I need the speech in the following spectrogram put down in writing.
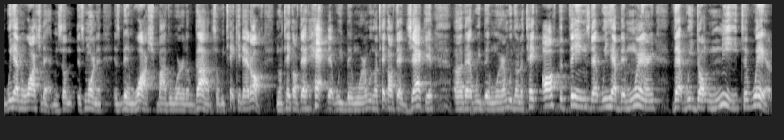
we haven't washed that. And so this morning it's been washed by the word of God. So we taking that off. We're to take off that hat that we've been wearing. We're to take off that jacket uh, that we've been wearing. We're to take off the things that we have been wearing that we don't need to wear.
